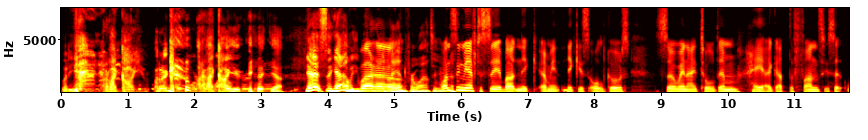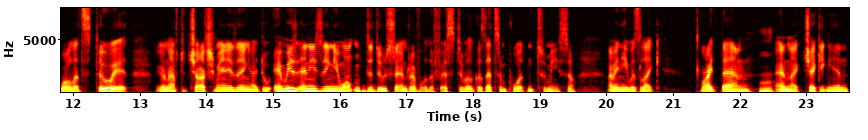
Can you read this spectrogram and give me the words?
What do you? what do I call you? What do I, what do I call you? Wild for a minute. yeah. yes, yeah. We But, were in the uh, band for a while too. One thing we have to say about Nick, I mean, Nick is old ghost. So when I told him, hey, I got the funds, he said, well, let's do it. You don't have to charge me anything. I do every, anything you want me to do, Sandra, for the festival, because that's important to me. So, I mean, he was like right then and like checking in.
